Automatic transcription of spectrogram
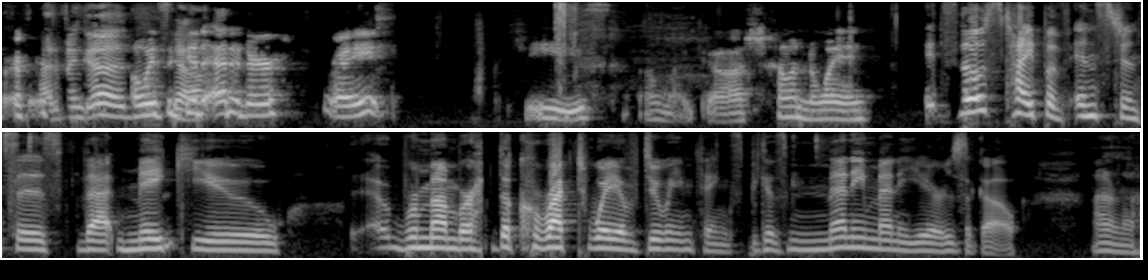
Might have been good. Always a Yeah. good editor, right? Jeez. Oh my gosh. How annoying. it's those type of instances that make you uh, remember the correct way of doing things because many many years ago i don't know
